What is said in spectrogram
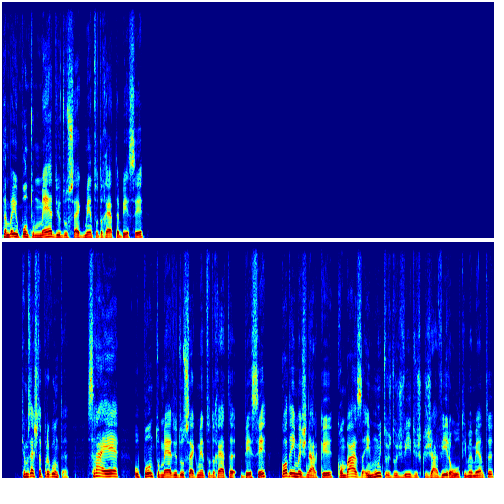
também o ponto médio do segmento de reta BC? Temos esta pergunta. Será E o ponto médio do segmento de reta BC? Podem imaginar que, com base em muitos dos vídeos que já viram ultimamente,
